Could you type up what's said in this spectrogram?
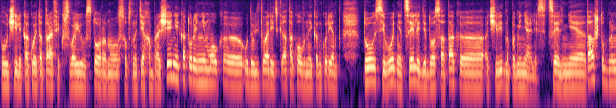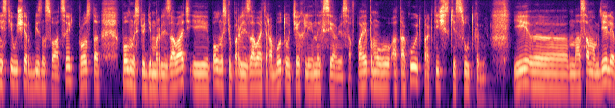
получили какой-то трафик в свою сторону, собственно, тех обращений, которые не мог э, удовлетворить атакованный конкурент, то сегодня цели DDoS-атак, э, очевидно, поменялись. Цель не не та, чтобы нанести ущерб бизнесу, а цель просто полностью деморализовать и полностью парализовать работу тех или иных сервисов. Поэтому атакуют практически сутками. И э, на самом деле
